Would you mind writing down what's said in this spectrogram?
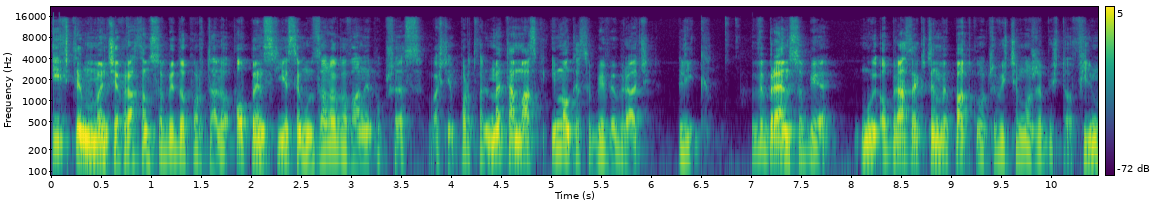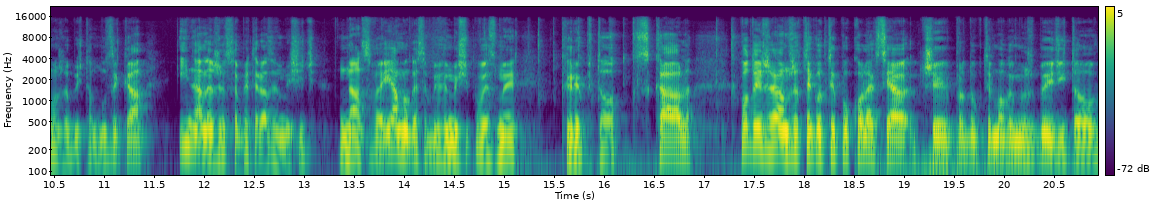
I w tym momencie wracam sobie do portalu OpenSea, jestem już zalogowany poprzez właśnie portfel MetaMask i mogę sobie wybrać plik. Wybrałem sobie mój obrazek w tym wypadku, oczywiście może być to film, może być to muzyka i należy sobie teraz wymyślić nazwę. Ja mogę sobie wymyślić powiedzmy CryptoSkull. Podejrzewam, że tego typu kolekcja czy produkty mogą już być i to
